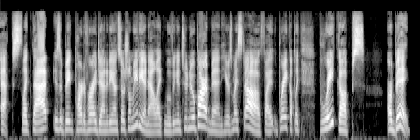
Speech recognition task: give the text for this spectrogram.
ex. Like that is a big part of her identity on social media now. Like moving into a new apartment. Here's my stuff. I breakup. Like breakups are big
